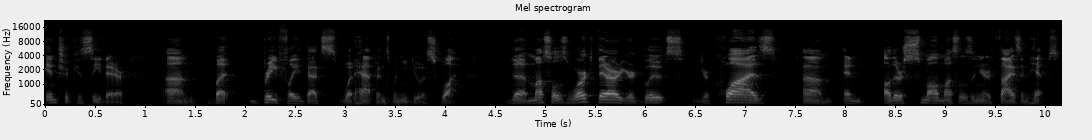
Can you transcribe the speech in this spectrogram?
intricacy there. Um, but briefly, that's what happens when you do a squat. The muscles work there your glutes, your quads, um, and other small muscles in your thighs and hips.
